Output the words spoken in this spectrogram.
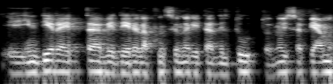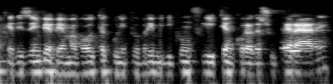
eh, in diretta vedere la funzionalità del tutto. Noi sappiamo che ad esempio abbiamo a volte alcuni problemi di conflitti ancora da superare,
